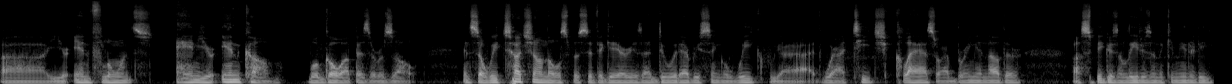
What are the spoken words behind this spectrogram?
uh, your influence, and your income will go up as a result. And so we touch on those specific areas. I do it every single week we, uh, where I teach class or I bring in other uh, speakers and leaders in the community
